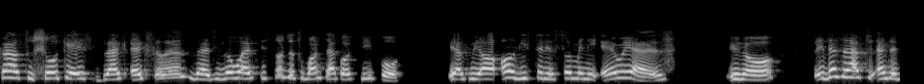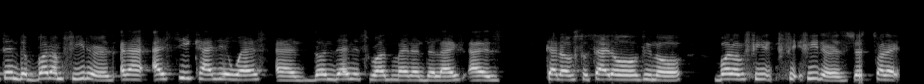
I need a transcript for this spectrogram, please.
Kind of to showcase black excellence that, you know what, it's not just one type of people. Like we are all gifted in so many areas, you know. It doesn't have to entertain the bottom feeders. And I, I see Kanye West and Don Dennis Rodman and the likes as kind of societal, you know, bottom feed, fe- feeders, just trying to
